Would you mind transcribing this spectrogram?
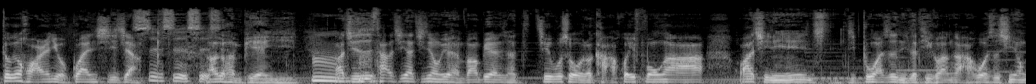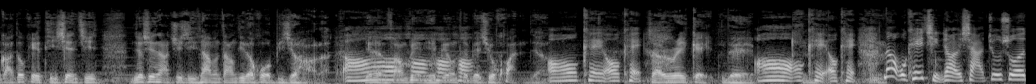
都跟华人有关系这样，是是是，然后又很便宜，嗯，那其实他现在金融也很方便，几乎所有的卡汇丰啊、花旗，你你不管是你的提款卡或者是信用卡都可以提现金，你就现场去提他们当地的货币就好了，哦，也很方便，也不用特别去换这样。OK OK，在 Regate 对。哦，OK OK，那我可以请教一下，就是说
